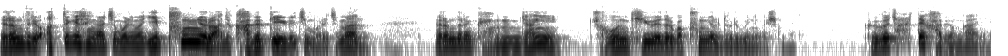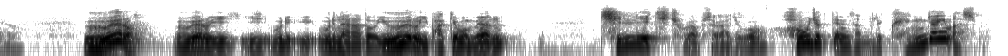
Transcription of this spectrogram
여러분들이 어떻게 생각할지 모르지만, 이 풍류를 아주 가볍게 읽을지 모르지만, 여러분들은 굉장히 좋은 기회들과 풍요를 누리고 있는 것입니다. 그거 절대 가벼운 거 아니에요. 의외로, 의외로 이, 이 우리, 우리나라도 의외로 이 밖에 보면 진리의 기초가 없어가지고 허우적대는 사람들이 굉장히 많습니다.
